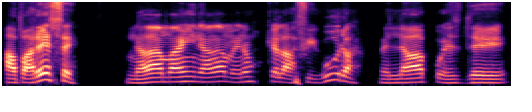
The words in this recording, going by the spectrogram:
aparece nada más y nada menos que la figura, ¿verdad? Pues de,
